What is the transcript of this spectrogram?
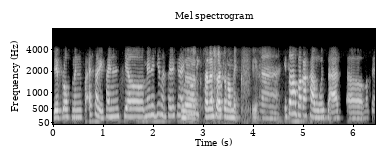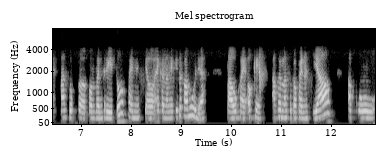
development eh sorry financial management financial nah, economics. financial economics yeah. nah itu apakah kamu saat uh, masuk ke Coventry itu financial economics itu kamu udah tahu kayak oke okay, aku masuk ke financial aku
